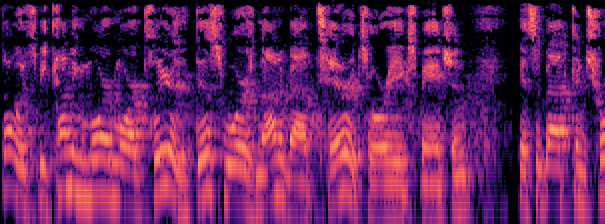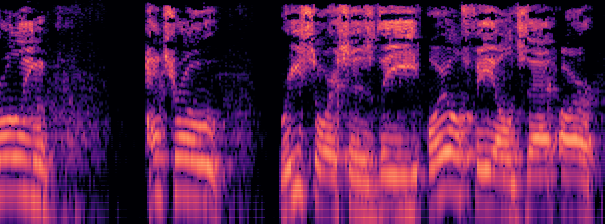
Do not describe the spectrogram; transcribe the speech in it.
So it's becoming more and more clear that this war is not about territory expansion. It's about controlling petro resources, the oil fields that are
